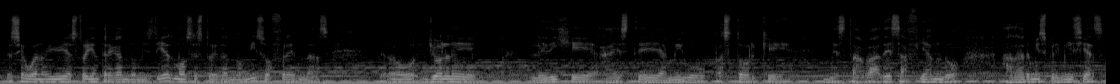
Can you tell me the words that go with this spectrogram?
Yo decía, bueno, yo ya estoy entregando mis diezmos, estoy dando mis ofrendas, pero yo le, le dije a este amigo pastor que me estaba desafiando a dar mis primicias,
